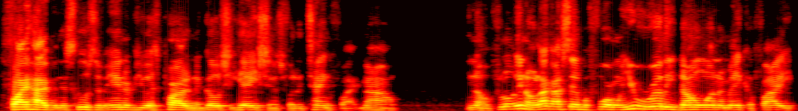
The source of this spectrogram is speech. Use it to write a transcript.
Fight Hype an exclusive interview as part of negotiations for the Tank fight. Now, you know, Floyd, you know, like I said before, when you really don't want to make a fight,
